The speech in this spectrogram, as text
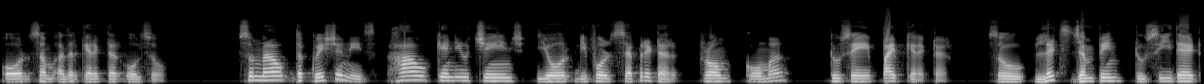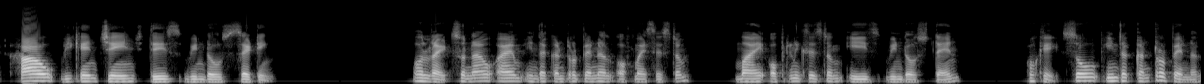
or some other character also. So now the question is how can you change your default separator from comma to say pipe character? So let's jump in to see that how we can change this Windows setting. Alright, so now I am in the control panel of my system. My operating system is Windows 10. Okay, so in the control panel,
